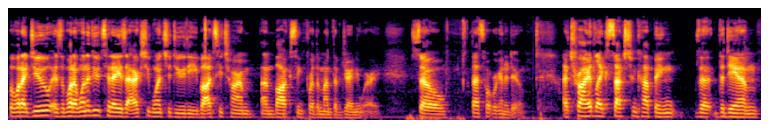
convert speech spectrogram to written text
but what I do is what I wanna do today is I actually want to do the BoxyCharm unboxing for the month of January. So that's what we're gonna do. I tried like suction cupping the, the damn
